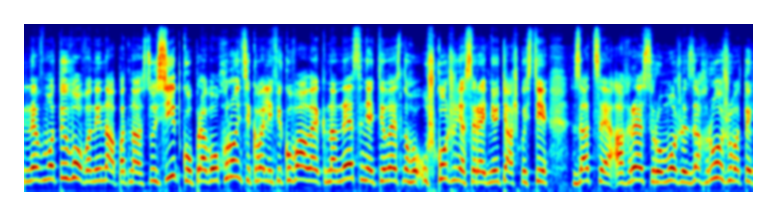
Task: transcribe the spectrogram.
невмотивований напад на сусідку правоохоронці кваліфікували як нанесення тілесного ушкодження середньої тяжкості. За це агресору може загрожувати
